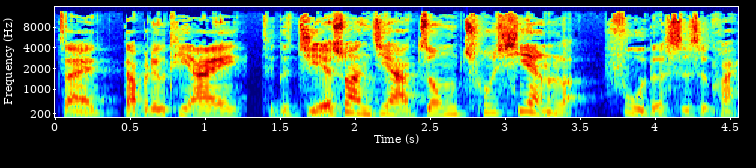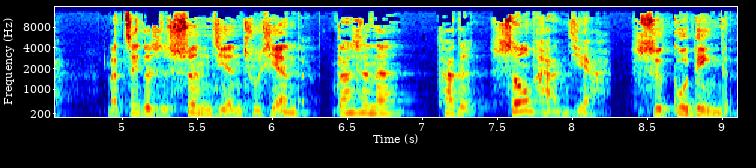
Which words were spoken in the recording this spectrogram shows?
在 WTI 这个结算价中出现了负的四十块，那这个是瞬间出现的。但是呢，它的收盘价是固定的，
